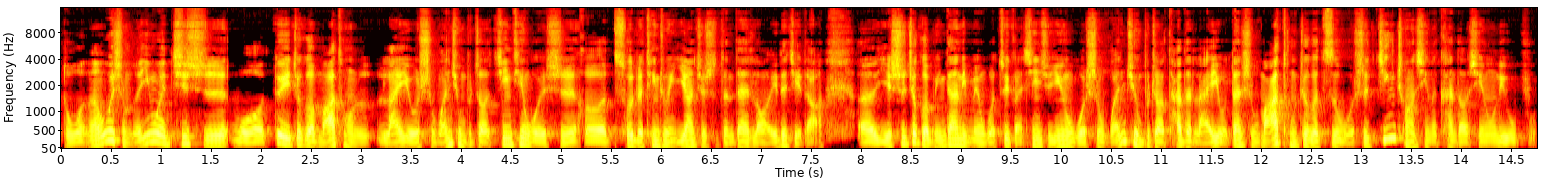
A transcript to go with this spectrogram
多。那为什么呢？因为其实我对这个马桶来由是完全不知道。今天我也是和所有的听众一样，就是等待老 A 的解答。呃，也是这个名单里面我最感兴趣，因为我是完全不知道它的来由。但是马桶这个字，我是经常性的看到形容利物浦。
